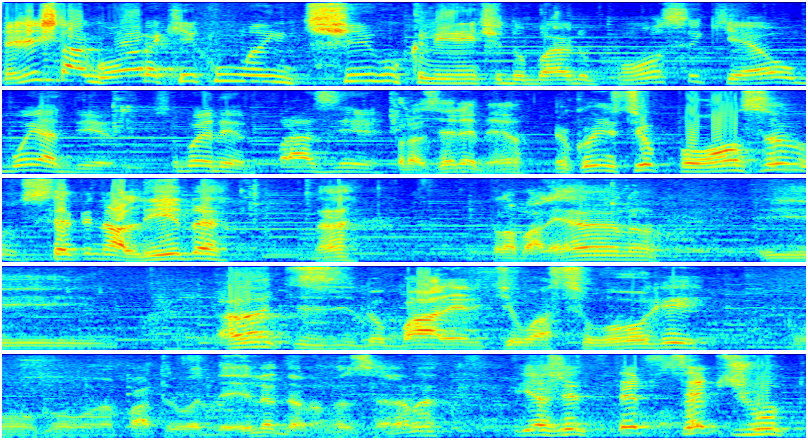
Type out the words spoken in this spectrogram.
A gente está agora aqui com um antigo cliente do Bar do Ponce, que é o Boiadeiro. Seu Boiadeiro, prazer. Prazer é meu. Eu conheci o Ponço sempre na lida, né? Trabalhando. E antes do bar ele tinha um açougue com, com a patroa dele, a dona Rosana. E a gente esteve sempre junto.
